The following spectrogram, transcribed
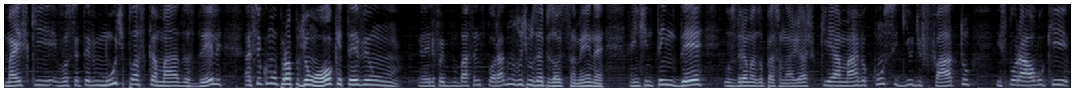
mas que você teve múltiplas camadas dele, assim como o próprio John Walker teve um. É, ele foi bastante explorado nos últimos episódios também, né? A gente entender os dramas do personagem. Eu acho que a Marvel conseguiu de fato explorar algo que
